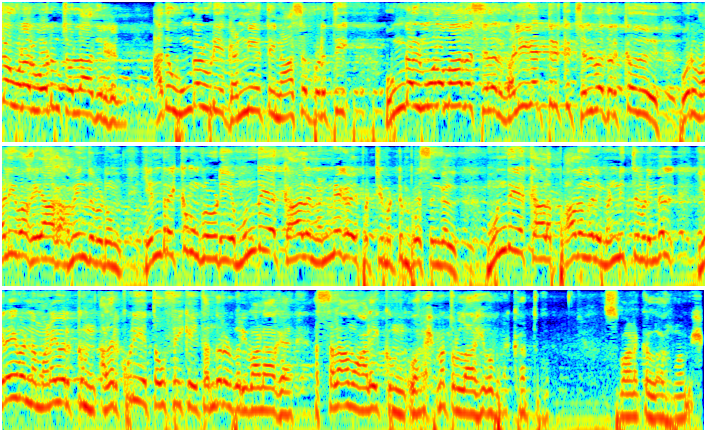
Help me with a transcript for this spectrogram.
குற்ற உணர்வோடும் சொல்லாதீர்கள். அது உங்களுடைய கண்ணியத்தை நாசப்படுத்தி உங்கள் மூலமாக சிலர் வழிகட்டிற்கு செல்வதற்கு ஒரு வழிவகையாக அமைந்துவிடும். என்றைக்கும் உங்களுடைய முந்தைய கால நன்மைகளை பற்றி மட்டும் பேசுங்கள். முந்தைய கால பாவங்களை மன்னித்து விடுங்கள். இறைவன் நம் அனைவருக்கும் அதற்குரிய தௌஃபீக்கை தந்தருள் புரிவானாக. அஸ்லாம் அலைக்கும் வரமத்துல்லாஹி வபர்காத்து சுப்ஹானக்கல்லாஹும்ம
